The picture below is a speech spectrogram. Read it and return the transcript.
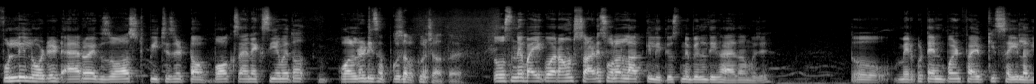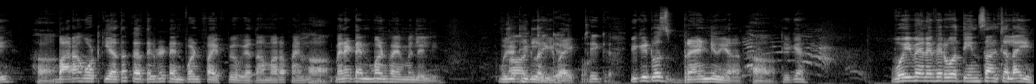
फुल्ली लोडेड एरो एग्जॉस्ट पीछे से टॉप बॉक्स एंड XCA में तो ऑलरेडी सब कुछ सब कुछ आता है। तो उसने बाइक को अराउंड साढ़े सोलह लाख की ली थी। उसने बिल दिखाया था मुझे। तो मेरे को 10.5 की सही लगी। हाँ। बारह कोट किया था करते करते 10.5 पे हो गया था हमारा फाइनल हाँ। मैंने 10.5 में ले ली। मुझे हाँ, ठीक लगी है, बाइक ठीक है। क्योंकि इट वाज ब्रांड न्यू यार। हाँ। ठीक है। वही मैंने फिर वो तीन साल चलाई।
